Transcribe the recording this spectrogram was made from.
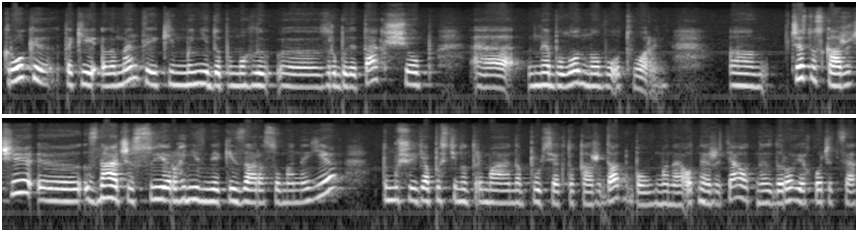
кроки, такі елементи, які мені допомогли зробити так, щоб не було новоутворень. Чесно скажучи, е, знаючи свій організм, який зараз у мене є, тому що я постійно тримаю на пульсі, як то кажуть, да? бо в мене одне життя, одне здоров'я, хочеться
